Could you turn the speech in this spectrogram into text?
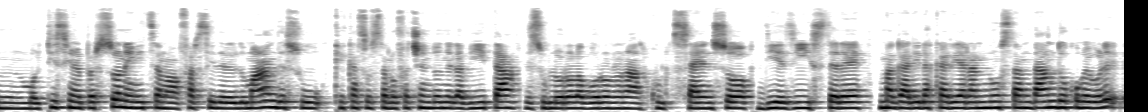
moltissime persone iniziano a farsi delle domande su che cazzo stanno facendo nella vita, se sul loro lavoro non ha alcun senso di esistere, magari la carriera non sta andando come, vole-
